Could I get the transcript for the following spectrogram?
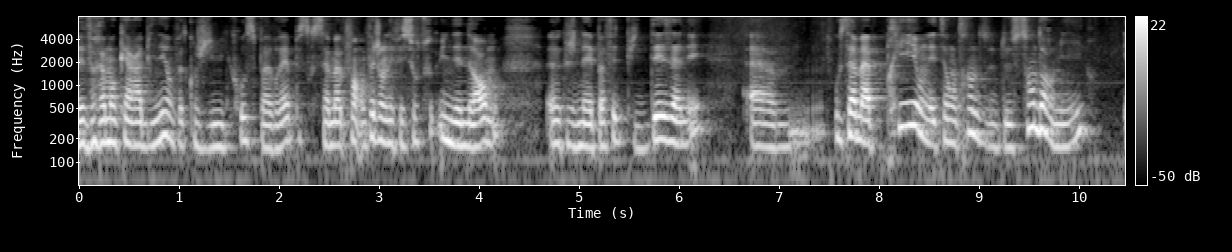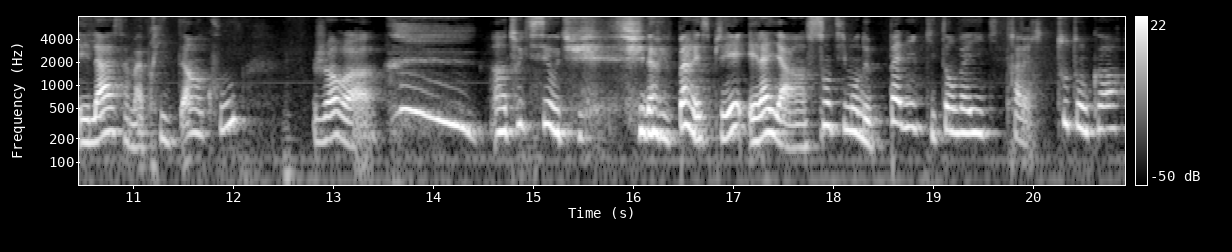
mais vraiment carabiné. En fait, quand je dis micro, c'est pas vrai parce que ça m'a. en fait, j'en ai fait surtout une énorme que je n'avais pas fait depuis des années. où ça m'a pris, on était en train de s'endormir. Et là, ça m'a pris d'un coup genre euh, un truc tu sais où tu, tu n'arrives pas à respirer et là il y a un sentiment de panique qui t'envahit qui traverse tout ton corps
